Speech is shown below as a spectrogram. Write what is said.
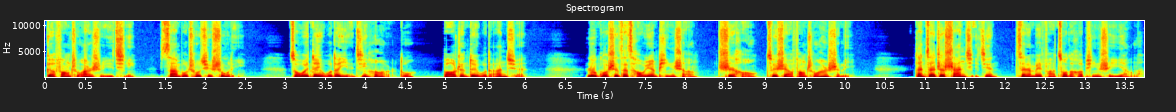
各放出二十余骑，散布出去数里，作为队伍的眼睛和耳朵，保证队伍的安全。如果是在草原平上，斥候最是要放出二十里。但在这山脊间，自然没法做到和平时一样了。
